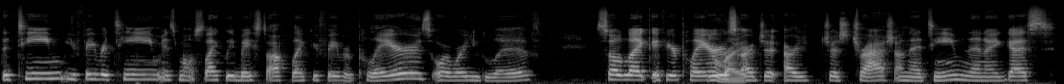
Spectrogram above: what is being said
the team, your favorite team is most likely based off like your favorite players or where you live. So like if your players right. are ju- are just trash on that team, then I guess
